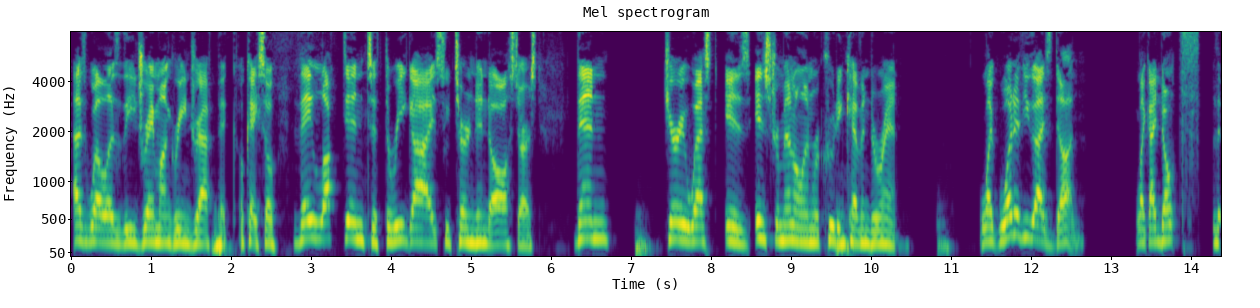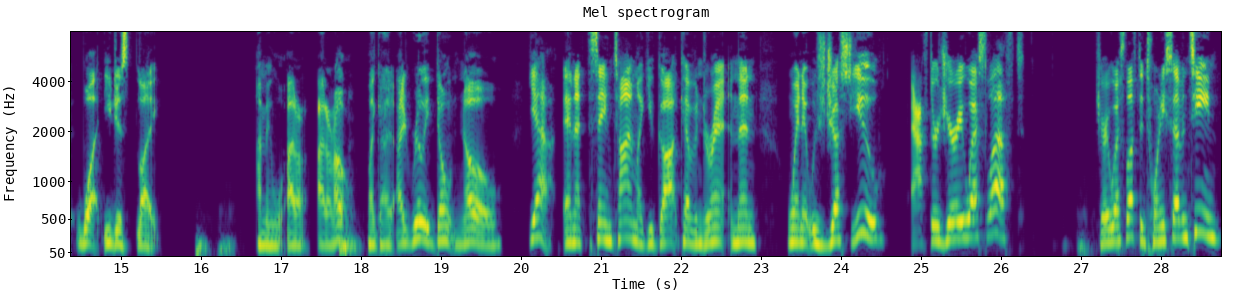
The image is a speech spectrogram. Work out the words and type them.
as well as the Draymond Green draft pick. Okay, so they lucked into three guys who turned into all stars. Then Jerry West is instrumental in recruiting Kevin Durant. Like, what have you guys done? Like, I don't. Th- what you just like? I mean, I don't. I don't know. Like, I, I really don't know. Yeah, and at the same time, like you got Kevin Durant, and then when it was just you after Jerry West left, Jerry West left in 2017.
